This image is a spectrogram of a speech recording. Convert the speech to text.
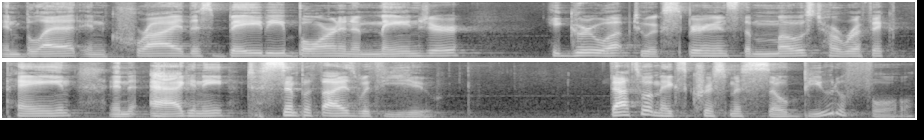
and bled and cried. This baby born in a manger, he grew up to experience the most horrific pain and agony to sympathize with you. That's what makes Christmas so beautiful.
